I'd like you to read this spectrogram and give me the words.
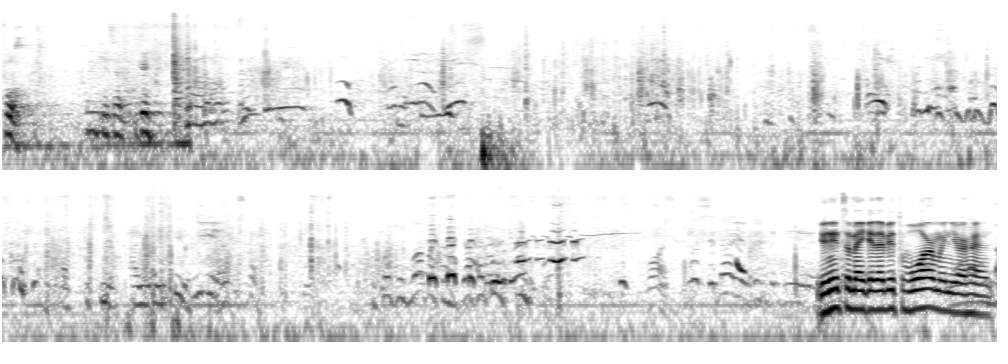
four. Thank you, sir. Good. You need to make it a bit warm in your hands.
